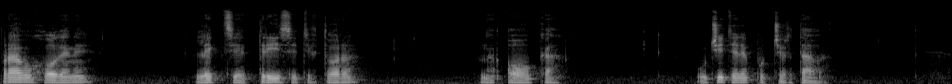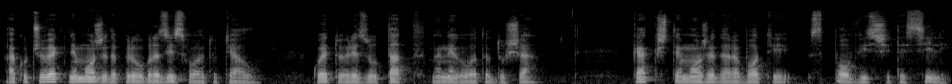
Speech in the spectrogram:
Право ходене Лекция 32 на ООК Учителя подчертава ако човек не може да преобрази своето тяло, което е резултат на неговата душа, как ще може да работи с по-висшите сили?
